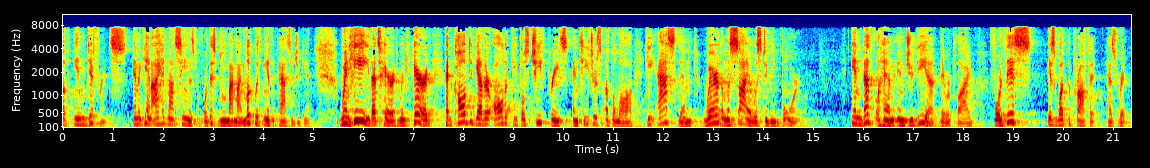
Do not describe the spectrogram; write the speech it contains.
of indifference. And again, I had not seen this before. This blew my mind. Look with me at the passage again. When he, that's Herod, when Herod had called together all the people's chief priests and teachers of the law, he asked them where the Messiah was to be born. In Bethlehem in Judea, they replied, for this is what the prophet has written.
